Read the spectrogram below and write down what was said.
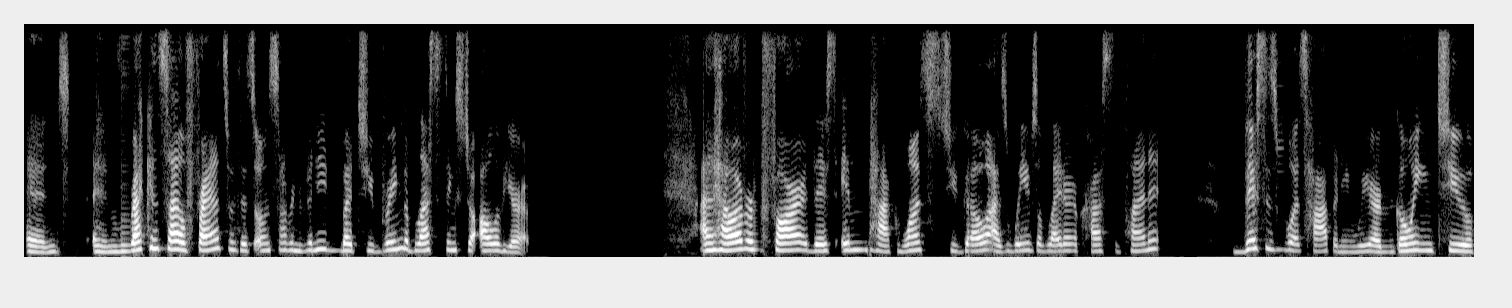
and and reconcile France with its own sovereign divinity, but to bring the blessings to all of Europe. And however far this impact wants to go as waves of light across the planet, this is what's happening. We are going to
